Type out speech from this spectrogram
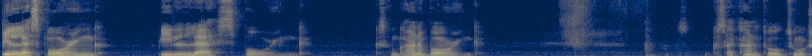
Be less boring. Be less boring because I'm kind of boring. Because I kind of talk too much.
